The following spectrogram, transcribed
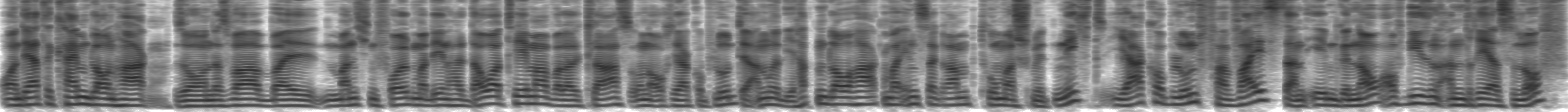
Und der hatte keinen blauen Haken. So, und das war bei manchen Folgen bei denen halt Dauerthema, weil halt Klaas und auch Jakob Lund, der andere, die hatten blaue Haken bei Instagram. Thomas Schmidt nicht. Jakob Lund verweist dann eben genau auf diesen Andreas Loff,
